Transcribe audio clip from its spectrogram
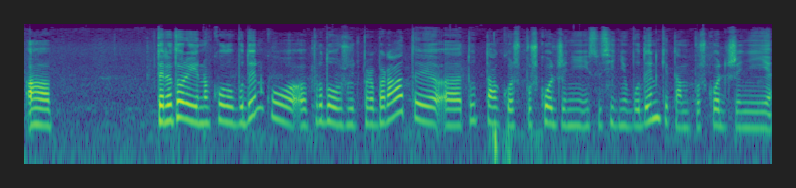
А, Території навколо будинку е, продовжують прибирати. Е, Тут також пошкоджені і сусідні будинки, там пошкоджені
